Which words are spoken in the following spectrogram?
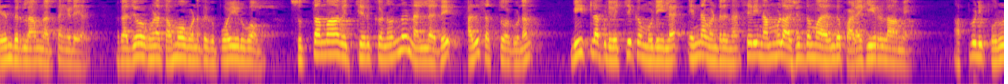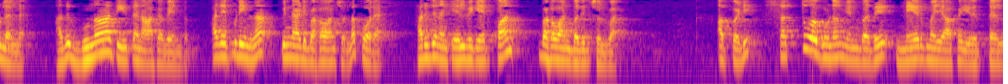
சேர்ந்துடலாம்னு அர்த்தம் கிடையாது. ரஜோ குண தமோ குணத்துக்கு போயிருவோம். சுத்தமா வச்சிருக்கணும்னு நல்லது அது சத்துவ குணம் வீட்டுல அப்படி வச்சுக்க முடியல என்ன பண்றதுனா சரி நம்மளும் அசுத்தமா இருந்து பழகிடலாமே அப்படி பொருள் அல்ல. அது குணாதீதன் ஆக வேண்டும். அது எப்படின்னு தான் பின்னாடி பகவான் சொல்ல போற. அர்ஜுனன் கேள்வி கேட்பான் பகவான் பதில் சொல்வார். அப்படி சத்துவ குணம் என்பது நேர்மையாக இருத்தல்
